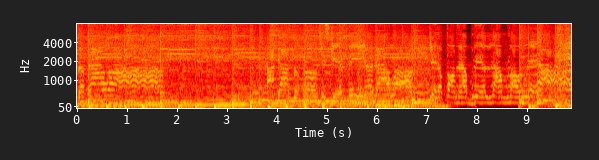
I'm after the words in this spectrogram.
The power. I got the pull, just give me an hour. Get up on that wheel, I'm rolling.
